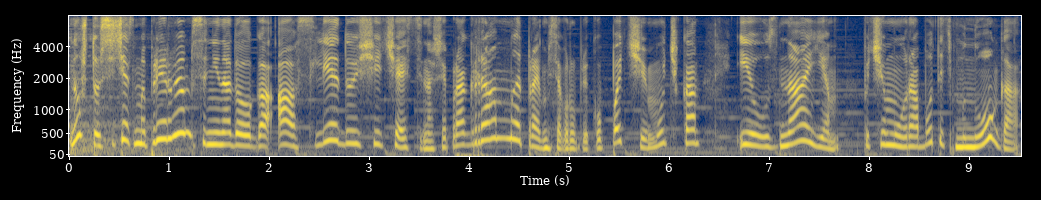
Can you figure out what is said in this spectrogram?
Ну что ж, сейчас мы прервемся ненадолго, а в следующей части нашей программы отправимся в рубрику «Почемучка» и узнаем, почему работать много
